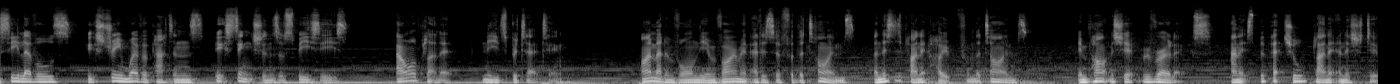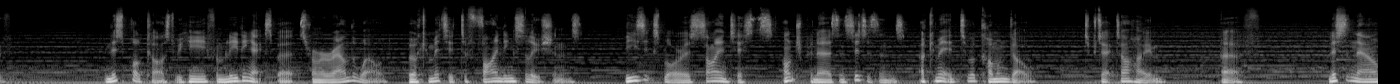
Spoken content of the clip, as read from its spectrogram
sea levels, extreme weather patterns, extinctions of species. Our planet needs protecting. I'm Adam Vaughan, the environment editor for The Times, and this is Planet Hope from The Times, in partnership with Rolex and its Perpetual Planet Initiative. In this podcast, we hear from leading experts from around the world who are committed to finding solutions. These explorers, scientists, entrepreneurs, and citizens are committed to a common goal to protect our home, Earth. Listen now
